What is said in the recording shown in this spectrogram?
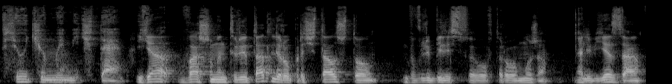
все, о чем мы мечтаем. Я в вашем интервью Татлеру прочитал, что вы влюбились в своего второго мужа, Оливье, за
